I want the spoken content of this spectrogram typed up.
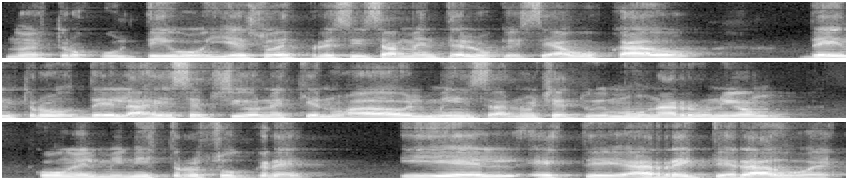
nuestros cultivos y eso es precisamente lo que se ha buscado dentro de las excepciones que nos ha dado el MINSA. Anoche tuvimos una reunión con el ministro Sucre y él este, ha reiterado eh,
